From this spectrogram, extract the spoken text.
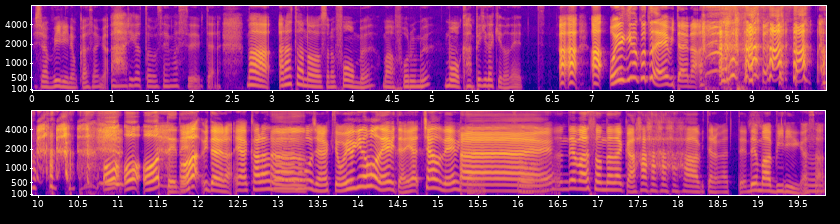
そしたらビリーのお母さんがあ「ありがとうございます」みたいな「まああなたのそのフォームまあフォルムもう完璧だけどね」あああ泳ぎのことねみたいな。おおおってね。あみたいな「いや体の方じゃなくて泳ぎの方ね」みたいな「やっちゃうね」みたいな。でまあそんな中「ははははは」みたいなのがあって。でまあビリーがさ、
